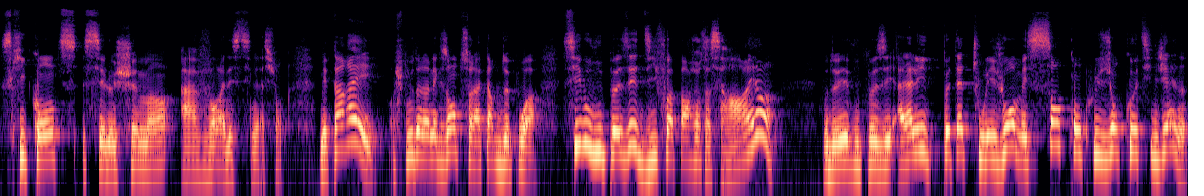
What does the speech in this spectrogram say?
ce qui compte, c'est le chemin avant la destination. Mais pareil, je vous donner un exemple sur la perte de poids. Si vous vous pesez 10 fois par jour, ça sert à rien. Vous devez vous peser à la limite peut-être tous les jours, mais sans conclusion quotidienne.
